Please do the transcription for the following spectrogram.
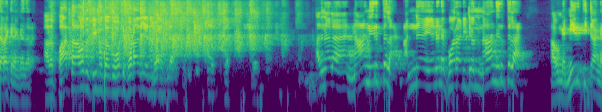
திறக்கிறேன் கதவை. அதை பார்த்தாவது திமுகவுக்கு ஓட்டு போடாதீங்க என்ன அதனால நான் நிறுத்தல. அண்ணன் என்னென்ன போராடிட்டு வந்து நான் நிறுத்தல. அவங்க நிறுத்திட்டாங்க.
